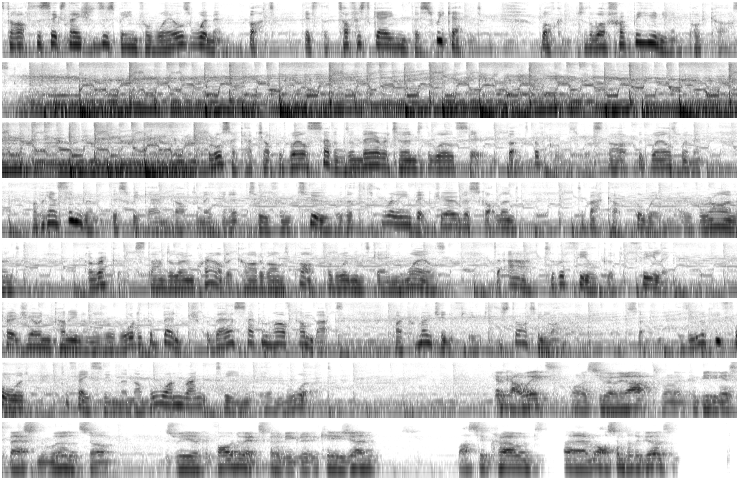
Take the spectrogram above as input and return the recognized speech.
start the Six Nations has been for Wales women, but it's the toughest game this weekend. Welcome to the Welsh Rugby Union podcast. We'll also catch up with Wales Sevens and their return to the World Series, but of course, we'll start with Wales women up against England this weekend after making it two from two with a thrilling victory over Scotland to back up the win over Ireland. A record standalone crowd at Cardiff Arms Park for the women's game in Wales to add to the feel good feeling. Coach Ioan Cunningham has rewarded the bench for their second half comebacks by promoting a few to the starting lineup. So, is he looking forward to facing the number one ranked team in the world? I can't wait. I want to see where we're at. I want to compete against the best in the world. So, just really looking forward to it. It's going to be a great occasion. Massive crowd. Um, awesome for the girls.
